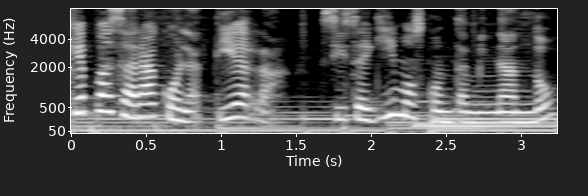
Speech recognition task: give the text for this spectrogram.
¿qué pasará con la Tierra si seguimos contaminando?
